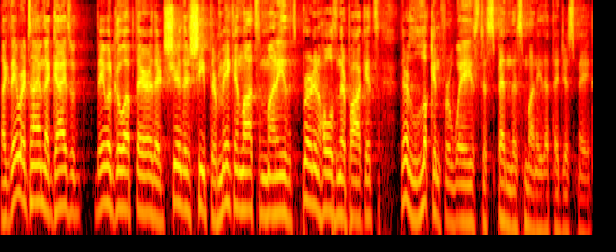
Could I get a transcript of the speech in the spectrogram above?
Like they were a time that guys would they would go up there, they'd shear their sheep, they're making lots of money, it's burning holes in their pockets. They're looking for ways to spend this money that they just made.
